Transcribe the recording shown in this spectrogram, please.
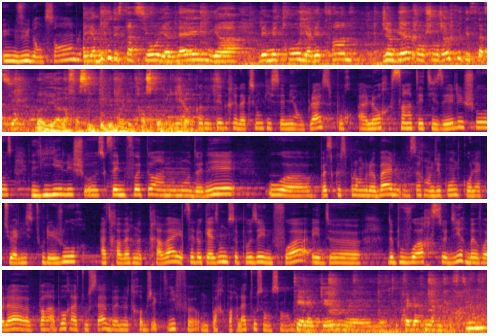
une vue d'ensemble. Il y a beaucoup de stations, il y a il y a les métros, il y a les trams. J'aime bien qu'on change un peu des stations. Bah, il y a la facilité des moyens de transport. Il y a un comité de rédaction qui s'est mis en place pour alors synthétiser les choses, lier les choses. C'est une photo à un moment donné euh, parce que ce plan global, on s'est rendu compte qu'on l'actualise tous les jours à travers notre travail. C'est l'occasion de se poser une fois et de, pouvoir se dire, ben voilà, par rapport à tout ça, ben notre objectif, on part par là tous ensemble. C'est à l'accueil, euh, tout près de la rue Marie-Christine.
